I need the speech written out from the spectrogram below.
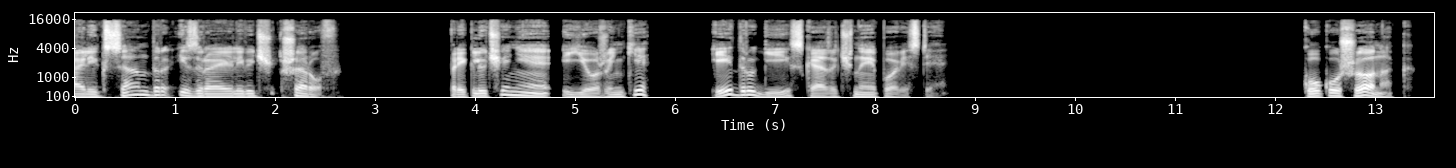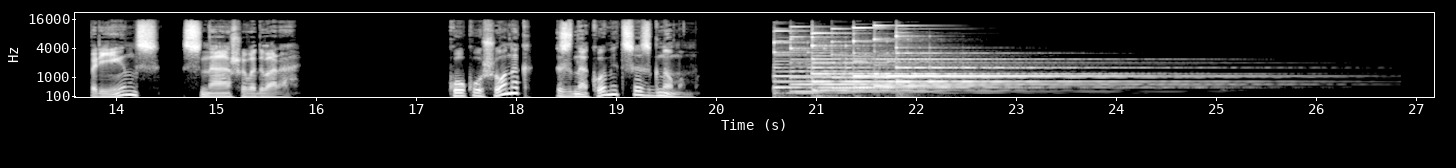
Александр Израилевич Шаров. Приключения Ёженьки и другие сказочные повести. Кукушонок. Принц с нашего двора. Кукушонок знакомится с гномом.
